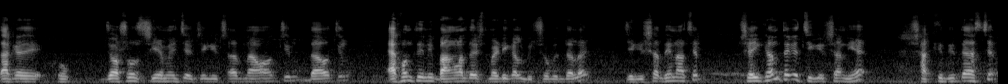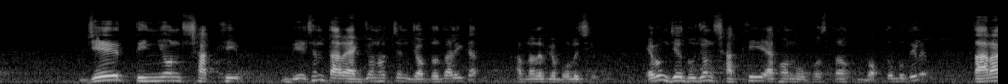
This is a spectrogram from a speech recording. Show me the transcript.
তাকে খুব যশোর সিএমএইচে চিকিৎসা নেওয়া হচ্ছিল, দেওয়া হচ্ছিল। এখন তিনি বাংলাদেশ মেডিকেল বিশ্ববিদ্যালয়ে চিকিৎসাধীন আছেন। সেইখান থেকে চিকিৎসা নিয়ে সাক্ষী দিতে আসছেন। যে তিনজন সাক্ষী দিয়েছেন, তার একজন হচ্ছেন জব্দ তালিকা। আপনাদেরকে বলেছি এবং যে দুজন সাক্ষী এখন উপস্থাপ বক্তব্য দিলেন, তারা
